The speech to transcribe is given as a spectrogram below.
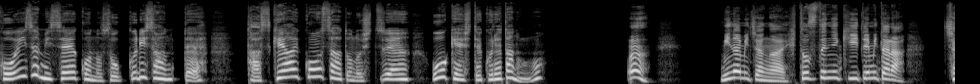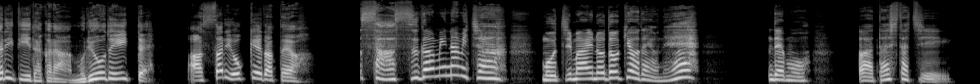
小泉聖子のそっくりさんって、助け合いコンサートの出演 OK してくれたの？うん。みなみちゃんが人捨てに聞いてみたら、チャリティーだから無料でいいって、あっさり OK だったよ。さすがみなみちゃん、持ち前の度胸だよね。でも、私たち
